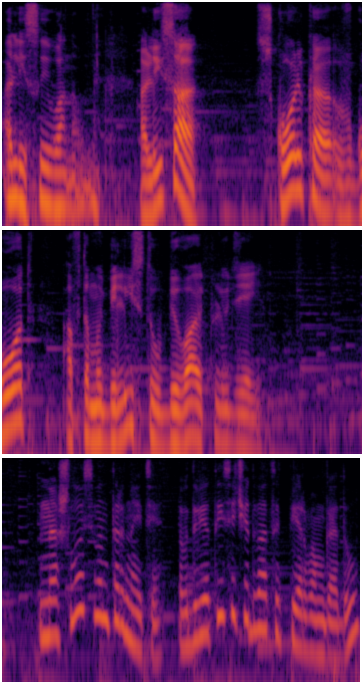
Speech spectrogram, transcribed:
Алисы Ивановны. Алиса, сколько в год автомобилисты убивают людей? Нашлось в интернете. В 2021 году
